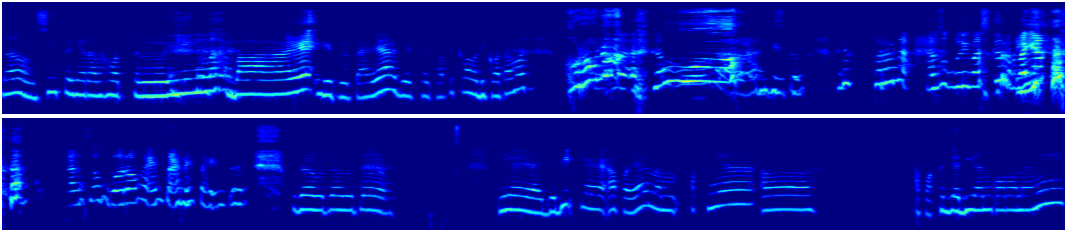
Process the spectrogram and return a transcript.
Nah sih teu nyaran hot teuing lah baik gitu tah ya gitu. Tapi kalau di kota mah corona! Wah langsung aduh corona. Langsung beli masker Iya. banyak. Langsung borong hand sanitizer. Betul betul betul iya ya jadi kayak apa ya nampaknya eh apa kejadian corona nih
